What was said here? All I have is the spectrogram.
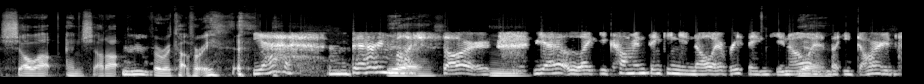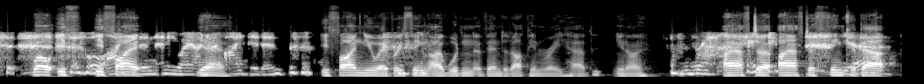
show up and shut up Mm. for recovery. Yeah, very Yeah. much so. Mm. Yeah, like you come in thinking you know everything, you know, Yeah. it, but you don't. Well, if well, if I, I, didn't anyway. I yeah. know I didn't. if I knew everything, I wouldn't have ended up in rehab. You know, right. I have to I have to think about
